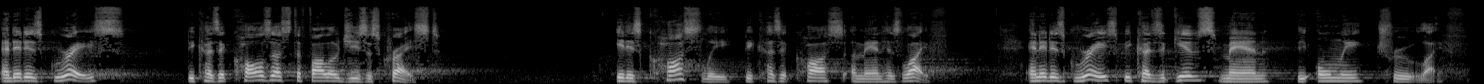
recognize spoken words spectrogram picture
And it is grace because it calls us to follow Jesus Christ. It is costly because it costs a man his life. And it is grace because it gives man the only true life.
